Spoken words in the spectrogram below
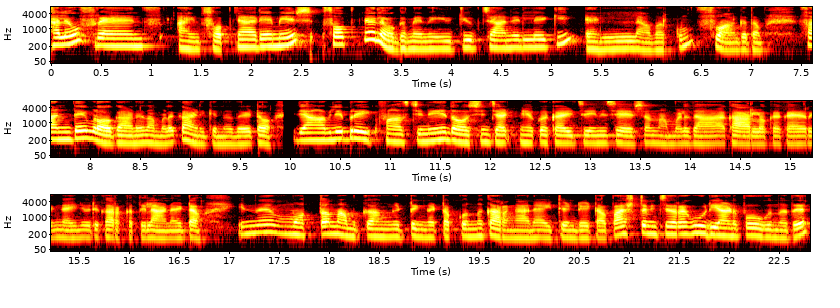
Hello friends I'm Swapna Ramesh. Swapna ലോകം എന്ന YouTube ചാനലിലേക്ക് എല്ലാവർക്കും സ്വാഗതം. സൺഡേ വ്ളോഗാണ് നമ്മൾ കാണിക്കുന്നത് കേട്ടോ. രാവിലെ ബ്രേക്ക്ഫാസ്റ്റിന് ദോശയും ചട്നിയൊക്കെ കഴിച്ചതിന് ശേഷം നമ്മൾ ഇതാ കാറിലൊക്കെ കയറി കഴിഞ്ഞ ഒരു കറക്കത്തിലാണ് കേട്ടോ. ഇന്ന് മൊത്തം നമുക്ക് അങ്ങോട്ടും ഇങ്ങോട്ടൊക്കെ ഒന്ന് കറങ്ങാനായിട്ടുണ്ട് കേട്ടോ. അപ്പോൾ അഷ്ടമിച്ചിറ കൂടിയാണ് പോകുന്നത്.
